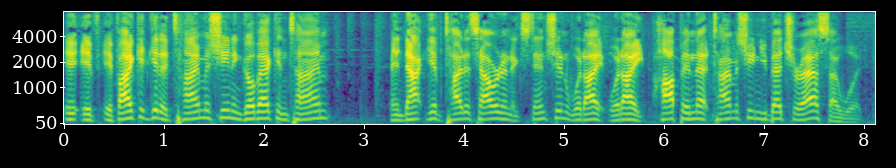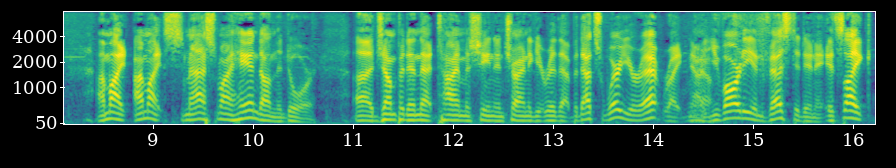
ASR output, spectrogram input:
if if I could get a time machine and go back in time and not give Tytus Howard an extension, would I would I hop in that time machine? You bet your ass I would. I might I might smash my hand on the door. Uh, jumping in that time machine and trying to get rid of that, but that's where you're at right now. Yeah. You've already invested in it. It's like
